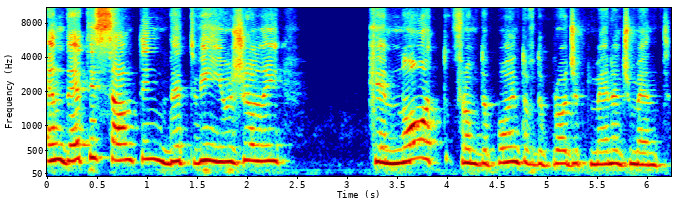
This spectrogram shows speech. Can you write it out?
And that is something that we usually cannot, from the point of the project management,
